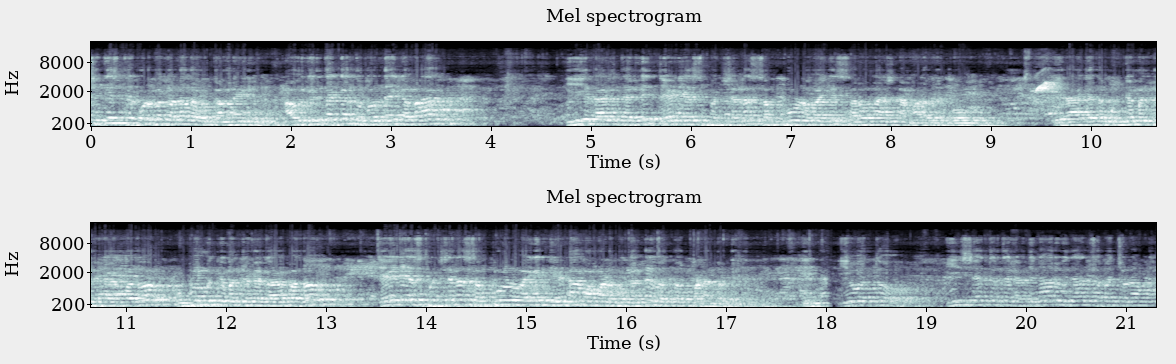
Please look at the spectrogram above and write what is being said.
ಚಿಕಿತ್ಸೆ ಕೊಡಬೇಕು ಅನ್ನೋದು ಅವ್ರ ಗಮನ ಇಲ್ಲ ಅವ್ರಿಗಿರ್ತಕ್ಕಂಥ ಒಂದೇ ಗಮನ, ಈ ರಾಜ್ಯದಲ್ಲಿ ಜೆ ಡಿ ಎಸ್ ಪಕ್ಷನ ಸಂಪೂರ್ಣವಾಗಿ ಸರ್ವನಾಶನ ಮಾಡಬೇಕು. ಈ ರಾಜ್ಯದ ಮುಖ್ಯಮಂತ್ರಿಗಳಾಗ್ಬೋದು ಉಪಮುಖ್ಯಮಂತ್ರಿಗಳಿಗಾಗ್ಬೋದು ಜೆ ಡಿ ಎಸ್ ಪಕ್ಷನ ಸಂಪೂರ್ಣವಾಗಿ ನಿರ್ಣಾಮ ಮಾಡಬೇಕಂತ ಇವತ್ತು ಅವ್ರು ಇನ್ನು ಇವತ್ತು ಈ ಕ್ಷೇತ್ರದಲ್ಲಿ ಹದಿನಾರು ವಿಧಾನಸಭಾ ಚುನಾವಣೆ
